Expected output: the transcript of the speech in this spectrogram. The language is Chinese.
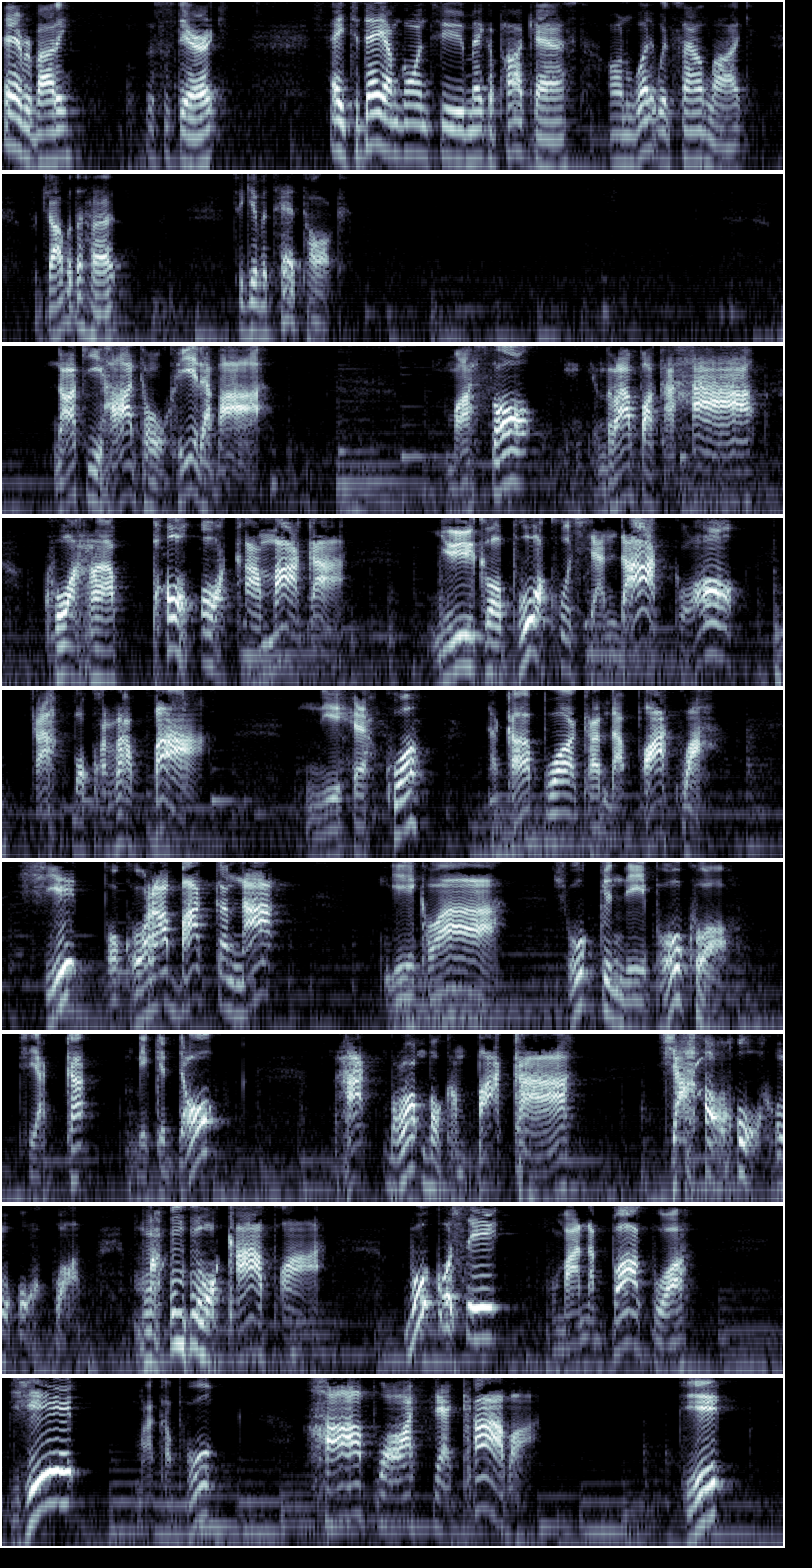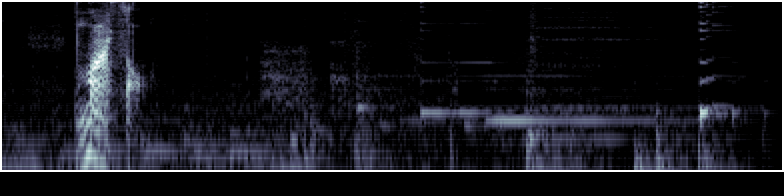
Hey, everybody. This is Derek. Hey, today I'm going to make a podcast on what it would sound like for Jabba the Hutt to give a TED talk. Naki hato kiraba. Maso rapakaha. Kwara poho kamaka. 你个破苦山大哥，敢不狂霸？你个那靠破看的破货，是不狂霸个那？你个，就跟你破货，只敢比个斗，还不狂不狂霸个？吓吼吼吼个！莫卡吧，我可是满了八卦，你莫卡不，还不是卡吧？你马说。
